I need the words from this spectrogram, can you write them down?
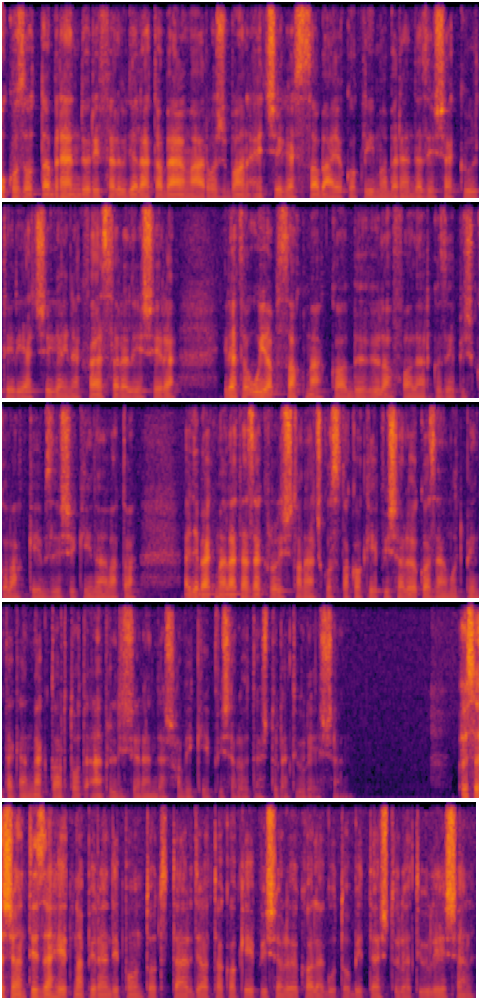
Fokozottabb rendőri felügyelet a belvárosban, egységes szabályok a klímaberendezések kültéri egységeinek felszerelésére, illetve újabb szakmákkal bővül a Faller középiskola képzési kínálata. Egyebek mellett ezekről is tanácskoztak a képviselők az elmúlt pénteken megtartott áprilisi rendes havi képviselőtestületülésen. Összesen 17 napi rendi pontot tárgyaltak a képviselők a legutóbbi testületülésen.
